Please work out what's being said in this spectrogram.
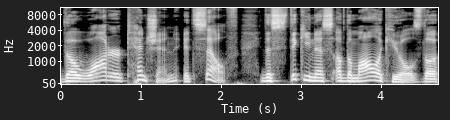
the water tension itself, the stickiness of the molecules, the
